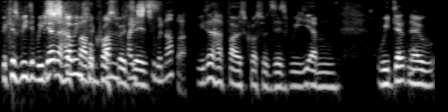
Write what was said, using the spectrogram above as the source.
because we we don't know how far the crossroads is. to another. We don't know how far as crossroads is. We um we don't know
